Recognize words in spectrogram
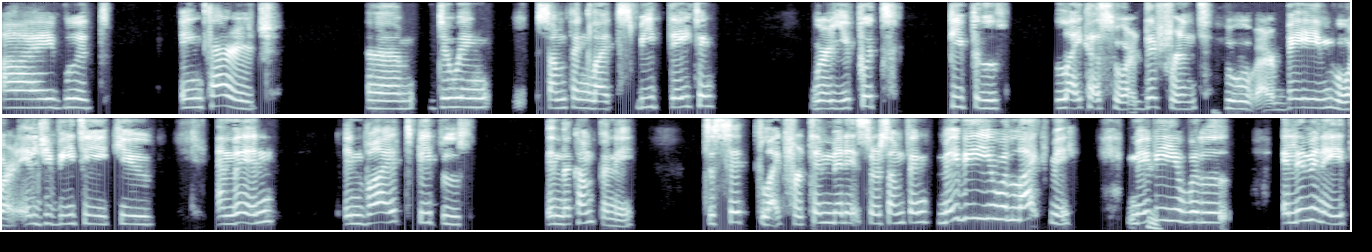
I would encourage um, doing something like speed dating, where you put people like us who are different, who are BAME, who are LGBTQ, and then invite people in the company to sit like for 10 minutes or something. Maybe you will like me. Maybe hmm. you will eliminate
